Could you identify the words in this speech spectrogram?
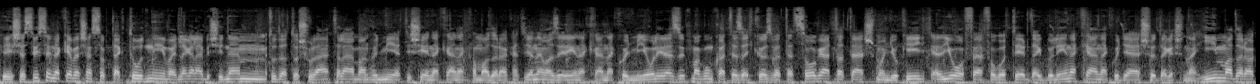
És ezt viszonylag kevesen szokták tudni, vagy legalábbis így nem tudatosul általában, hogy miért is énekelnek a madarak. Hát ugye nem azért énekelnek, hogy mi jól érezzük magunkat, ez egy közvetett szolgáltatás, mondjuk így. Jól felfogott érdekből énekelnek, ugye elsődlegesen a hímmadarak.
